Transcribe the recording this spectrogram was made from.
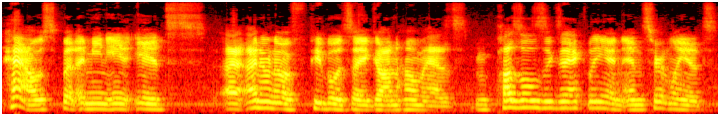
house. But, I mean, it, it's... I, I don't know if people would say Gone Home has puzzles exactly. And, and certainly it's...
